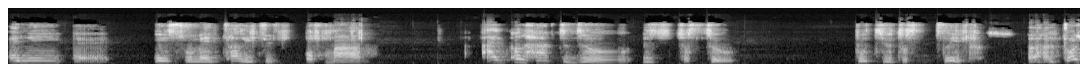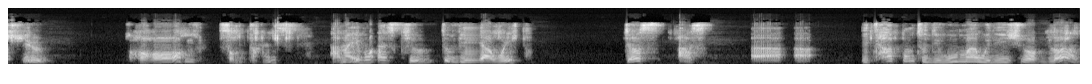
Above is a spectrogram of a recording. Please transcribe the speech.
any uh, instrumentality of man. I all I have to do is just to put you to sleep and touch you. Or sometimes and I even ask you to be awake, just as uh, uh, it happened to the woman with the issue of blood.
